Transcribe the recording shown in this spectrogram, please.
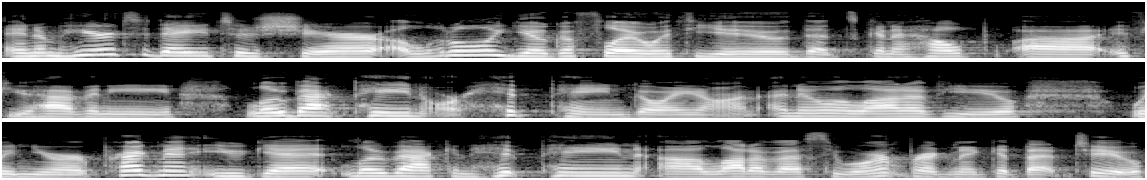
and I'm here today to share a little yoga flow with you that's going to help uh, if you have any low back pain or hip pain going on. I know a lot of you, when you're pregnant, you get low back and hip pain. Uh, a lot of us who aren't pregnant get that too.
